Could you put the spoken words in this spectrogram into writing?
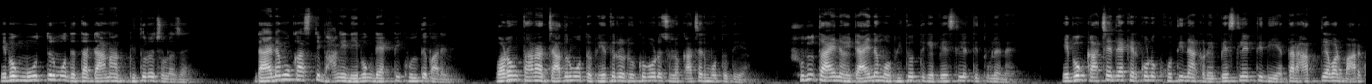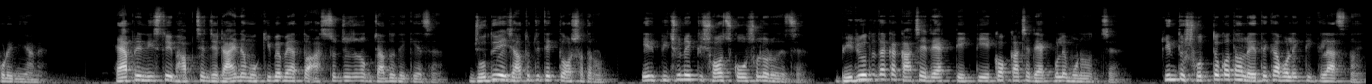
এবং মুহূর্তের মধ্যে তার ডান হাত ভিতরে চলে যায়। ডায়নামো কাজটি ভাঙেনি এবং ড্যাকটি খুলতে পারেনি, বরং তারা জাদুর মতো ভেতরে ঢুকে পড়েছিল কাচের মতো দিয়ে। শুধু তাই নয়, ডায়নামো ভিতর থেকে ব্রেসলেটটি তুলে নেয় এবং কাচের র্যাকের কোনো ক্ষতি না করে ব্রেসলেটটি দিয়ে তার হাতটি আবার বার করে নিয়ে আনে। হ্যাঁ আপনি নিশ্চয়ই ভাবছেন যে ডায়নামো কীভাবে এত আশ্চর্যজনক জাদু দেখিয়েছে। যদিও এই জাদুটি দেখতে অসাধারণ, এর পিছনে একটি সহজ কৌশলও রয়েছে। ভিডিওতে দেখা কাচের র্যাকটি একটি একক কাচের র্যাক বলে মনে হচ্ছে। কিন্তু সত্য কথা হলো, এতে কেবল একটি গ্লাস নয়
